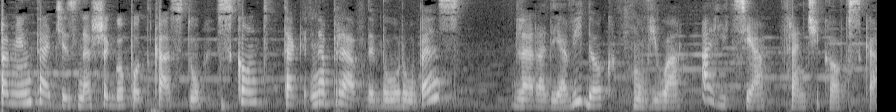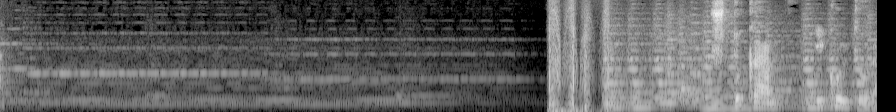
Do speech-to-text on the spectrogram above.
pamiętacie z naszego podcastu skąd tak naprawdę był Rubens? Dla Radia Widok mówiła Alicja Francikowska. Sztuka i kultura.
